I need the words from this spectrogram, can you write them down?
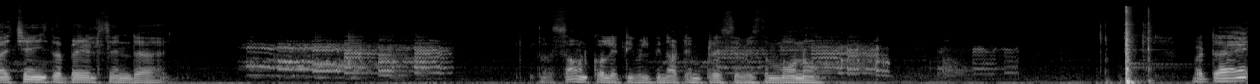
I changed the belts and uh, the sound quality will be not impressive as the mono. But uh,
